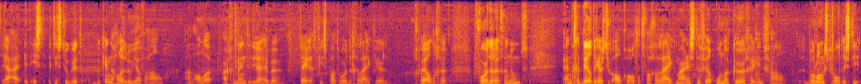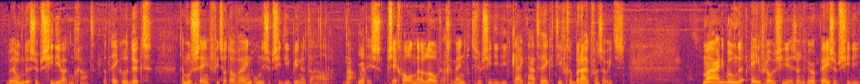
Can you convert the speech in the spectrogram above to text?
ja, het is, het is natuurlijk het bekende halleluja verhaal. Aan alle argumenten die wij hebben tegen het fietspad worden gelijk weer geweldige vorderen genoemd. En gedeeltelijk hebben ze natuurlijk ook altijd van gelijk, maar er zit veel onnauwkeurigheid in het verhaal. Het belangrijkste bijvoorbeeld is die beroemde subsidie waar het om gaat. Dat ecoduct, daar moest ze een fietspad overheen om die subsidie binnen te halen. Nou, dat is op zich wel een uh, logisch argument, want die subsidie die kijkt naar het recreatief gebruik van zoiets. Maar die beroemde EVRO-subsidie, dus een Europese subsidie,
